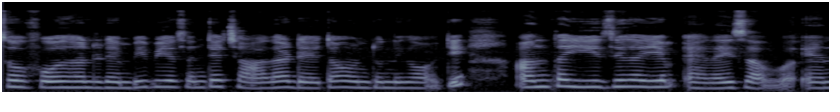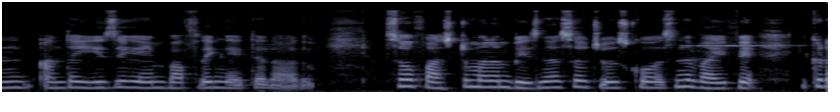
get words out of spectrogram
సో ఫోర్ హండ్రెడ్ ఎంబీబీఎస్ అంటే చాలా డేటా ఉంటుంది కాబట్టి అంత ఈజీగా ఏం ఎరైజ్ అవ్వ అంత ఈజీగా ఏం బఫరింగ్ అయితే రాదు. సో ఫస్ట్ మనం బిజినెస్ చూసుకోవాల్సింది వైఫై ఇక్కడ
